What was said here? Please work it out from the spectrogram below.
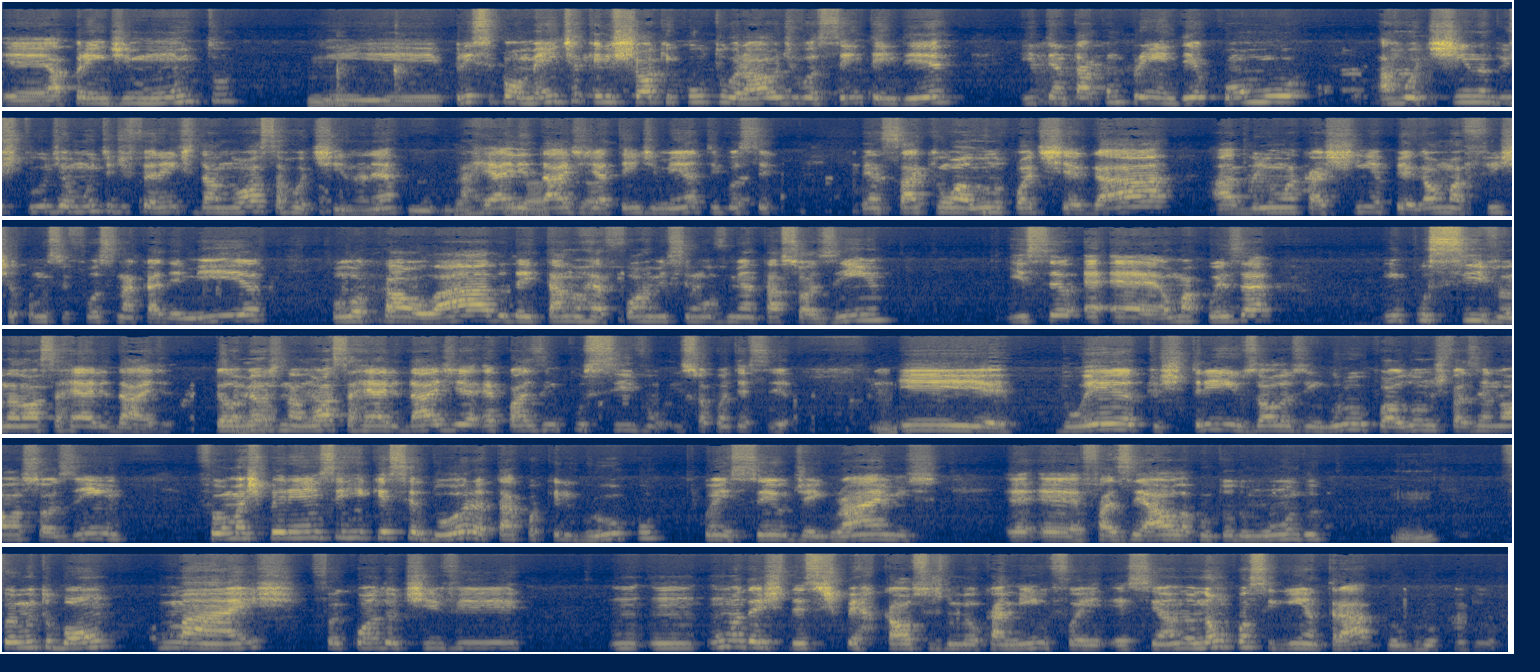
É, aprendi muito uhum. e principalmente aquele choque cultural de você entender e tentar compreender como a rotina do estúdio é muito diferente da nossa rotina, né? A realidade de atendimento e você pensar que um aluno pode chegar, abrir uma caixinha, pegar uma ficha como se fosse na academia, colocar ao lado, deitar no reforma e se movimentar sozinho. Isso é, é uma coisa impossível na nossa realidade. Pelo é, menos na é. nossa realidade é quase impossível isso acontecer. Uhum. E duetos, trios, aulas em grupo, alunos fazendo aula sozinho, foi uma experiência enriquecedora estar com aquele grupo, conhecer o Jay Grimes, é, é, fazer aula com todo mundo. Uhum. Foi muito bom, mas foi quando eu tive um, um, uma das, desses percalços do meu caminho foi esse ano. Eu não consegui entrar para o grupo do,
